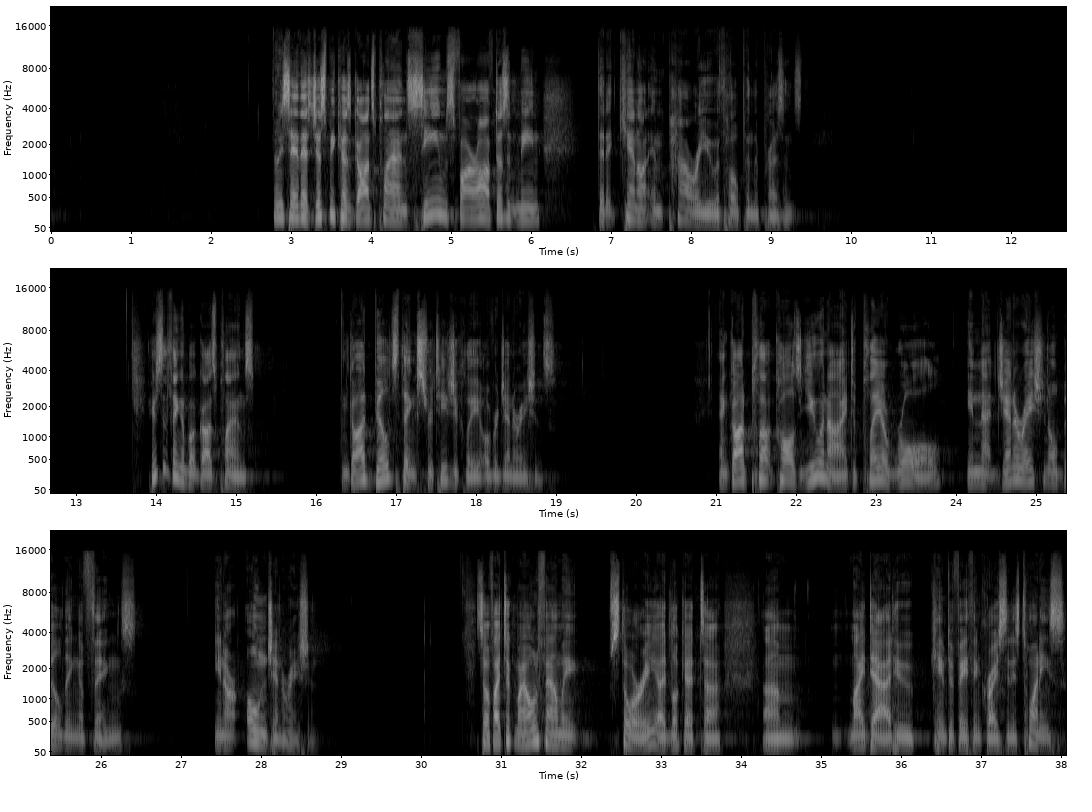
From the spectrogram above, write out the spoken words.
Let me say this just because God's plan seems far off doesn't mean that it cannot empower you with hope in the present. Here's the thing about God's plans God builds things strategically over generations. And God pl- calls you and I to play a role in that generational building of things in our own generation. So if I took my own family story, I'd look at uh, um, my dad who came to faith in Christ in his 20s.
